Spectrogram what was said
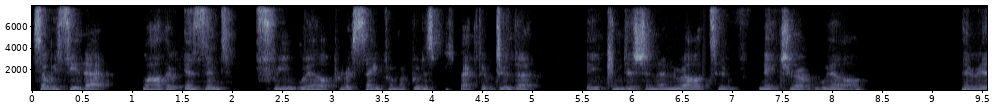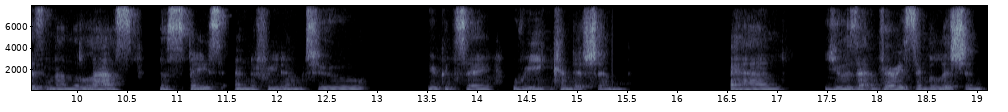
So we see that while there isn't free will per se from a Buddhist perspective, due to the condition and relative nature of will, there is nonetheless the space and the freedom to, you could say, recondition and use that very same volition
